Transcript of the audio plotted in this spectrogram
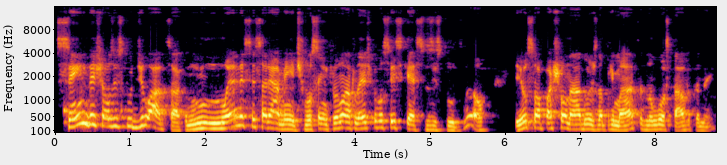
sem deixar os estudos de lado, saca? Não é necessariamente você entrou no Atlético e você esquece os estudos. Não. Eu sou apaixonado hoje na primata, não gostava também.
